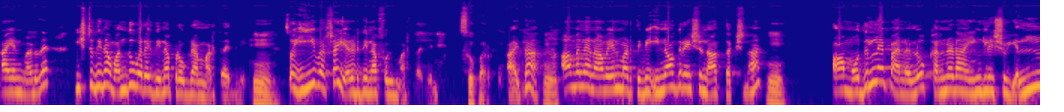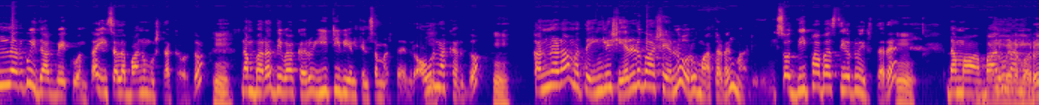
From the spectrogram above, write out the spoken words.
ನಾ ಏನ್ ಮಾಡಿದೆ? ಇಷ್ಟು ದಿನ ಒಂದೂವರೆ ದಿನ ಪ್ರೋಗ್ರಾಮ್ ಮಾಡ್ತಾ ಇದ್ವಿ. ಸೊ ಈ ವರ್ಷ ಎರಡು ದಿನ ಫುಲ್ ಮಾಡ್ತಾ ಇದ್ದೀನಿ. ಸೂಪರ್ ಆಯ್ತಾ. ಆಮೇಲೆ ನಾವೇನ್ ಮಾಡ್ತೀವಿ? ಇನಾಗ್ರೇಷನ್ ಆದ ತಕ್ಷಣ ಆ ಮೊದಲನೇ ಪ್ಯಾನಲ್ ಕನ್ನಡ ಇಂಗ್ಲಿಷು ಎಲ್ಲರಿಗೂ ಇದಾಗ್ಬೇಕು ಅಂತ ಈ ಸಲ ಬಾನು ಮುಷ್ತಾಕ್ ಅವ್ರದ್ದು ನಮ್ಮ ನಮ್ ಭರತ್ ದಿವಾಕರು ಇ ಟಿವಿಯಲ್ಲಿ ಕೆಲಸ ಮಾಡ್ತಾ ಇದ್ರು. ಅವ್ರನ್ನ ಕರೆದು ಕನ್ನಡ ಮತ್ತೆ ಇಂಗ್ಲಿಷ್ ಎರಡು ಭಾಷೆಯಲ್ಲೂ ಅವರು ಮಾತಾಡಂಗ್ ಮಾಡಿದೀನಿ. ಸೊ ದೀಪಾ ಬಾಸ್ತಿಯವ್ರು ಇರ್ತಾರೆ. ನಮ್ಮ ಬಾನು ಅವರು.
